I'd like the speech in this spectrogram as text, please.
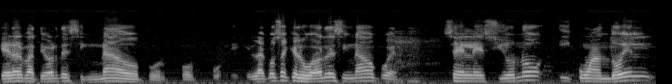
que era el bateador designado. por, la cosa es que el jugador designado, pues, se lesionó y cuando él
